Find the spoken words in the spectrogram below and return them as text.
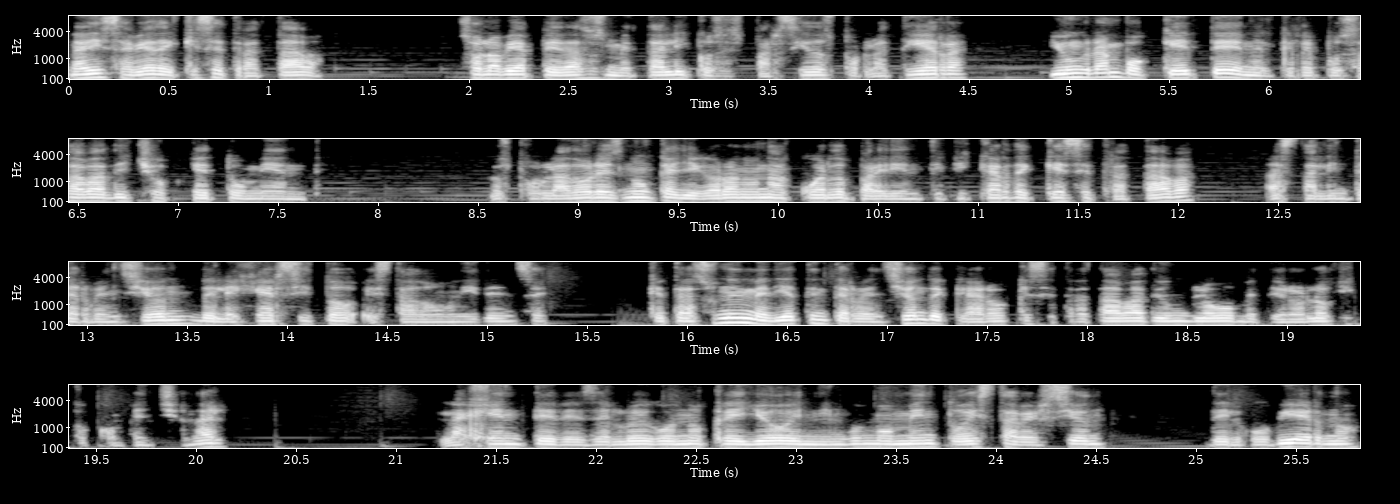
Nadie sabía de qué se trataba. Solo había pedazos metálicos esparcidos por la tierra y un gran boquete en el que reposaba dicho objeto humeante. Los pobladores nunca llegaron a un acuerdo para identificar de qué se trataba hasta la intervención del ejército estadounidense que tras una inmediata intervención declaró que se trataba de un globo meteorológico convencional. La gente desde luego no creyó en ningún momento esta versión del gobierno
